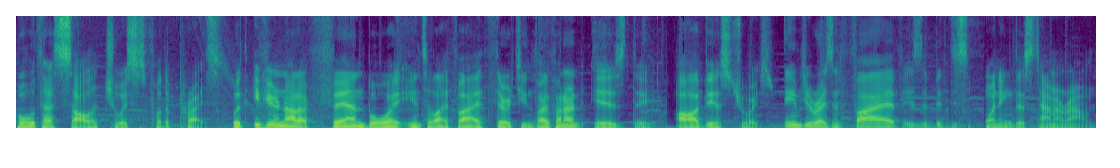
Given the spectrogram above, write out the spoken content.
both are solid choices for the price. But if you're not a fanboy, Intel i5 13500 is the obvious choice. AMD Ryzen 5 is a bit disappointing this time around.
